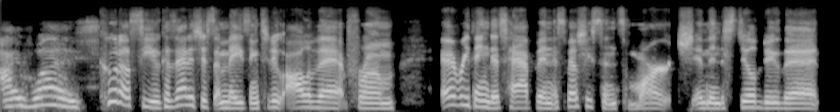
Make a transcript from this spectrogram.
I was. Kudos to you because that is just amazing to do all of that from everything that's happened, especially since March, and then to still do that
